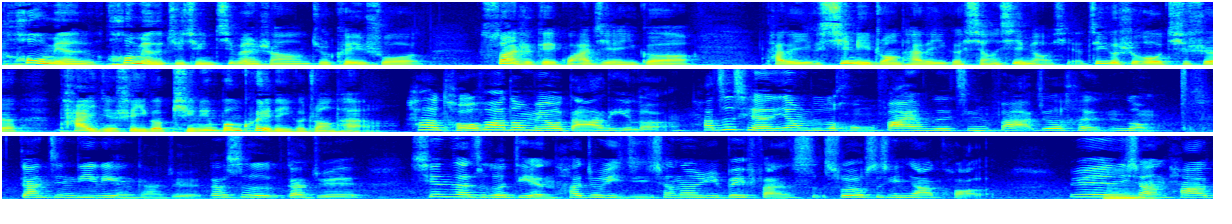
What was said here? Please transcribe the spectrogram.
后面后面的剧情基本上就可以说算是给寡姐一个。她的一个心理状态的一个详细描写，这个时候其实他已经是一个濒临崩溃的一个状态了。他的头发都没有打理了，他之前要么就是红发，要么就是金发，就是很那种干净利落的感觉。但是感觉现在这个点，他就已经相当于被凡事所有事情压垮了。因为你嗯想，他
